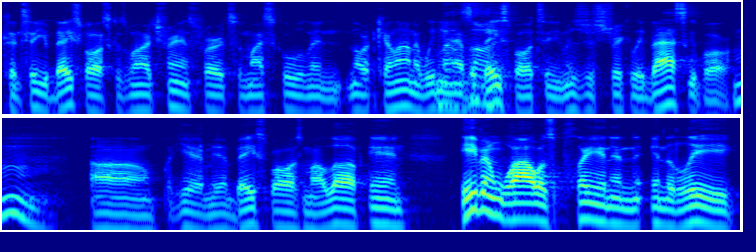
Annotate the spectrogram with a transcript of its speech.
continue baseball is because when I transferred to my school in North Carolina, we didn't have a baseball team. It was just strictly basketball. Mm. Um, but yeah, man, baseball is my love. And even while I was playing in in the league,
